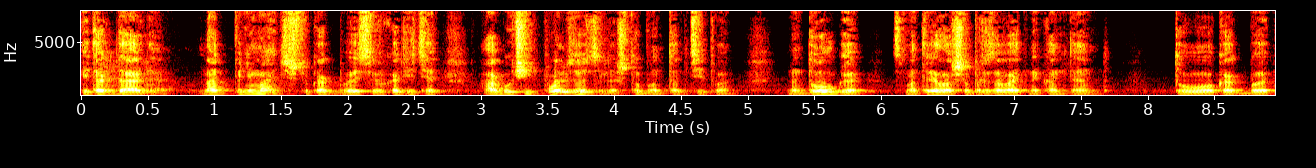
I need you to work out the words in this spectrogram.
и так далее. Надо понимать, что как бы если вы хотите обучить пользователя, чтобы он там типа надолго смотрел ваш образовательный контент, то как бы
